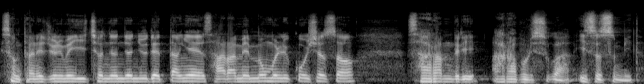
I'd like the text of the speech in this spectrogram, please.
성탄의 주님은 2000년 전 유대 땅에 사람의 몸을 입고 오셔서 사람들이 알아볼 수가 있었습니다.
